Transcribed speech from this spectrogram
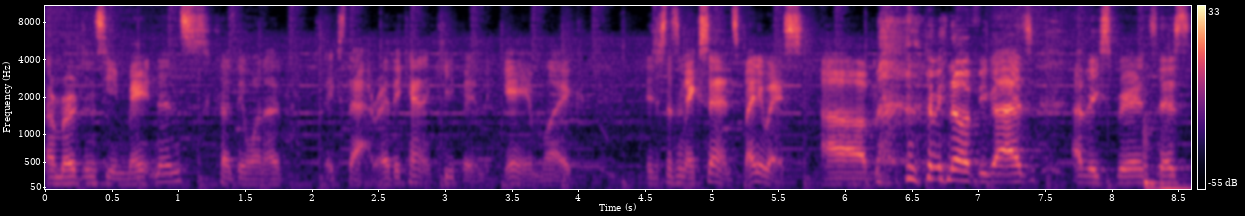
emergency maintenance because they want to fix that, right? They can't keep it in the game. Like, it just doesn't make sense. But anyways, um, let me know if you guys have experienced this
